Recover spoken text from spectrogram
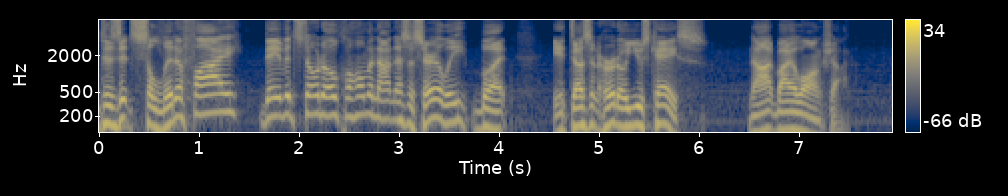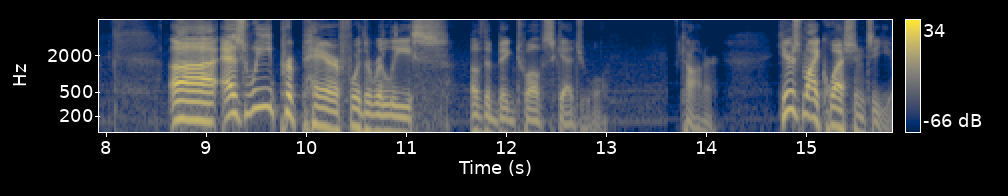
does it solidify David Stone to Oklahoma? Not necessarily, but it doesn't hurt OU's case. Not by a long shot. Uh, as we prepare for the release of the Big 12 schedule, Connor, here's my question to you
